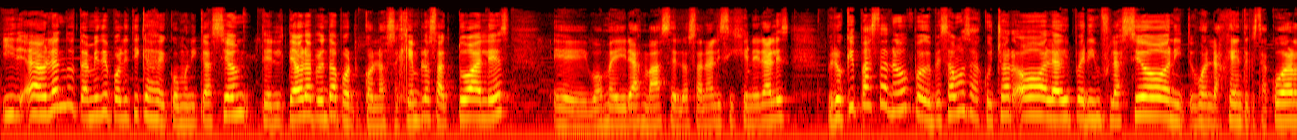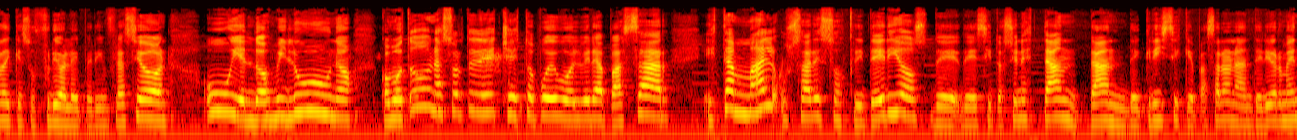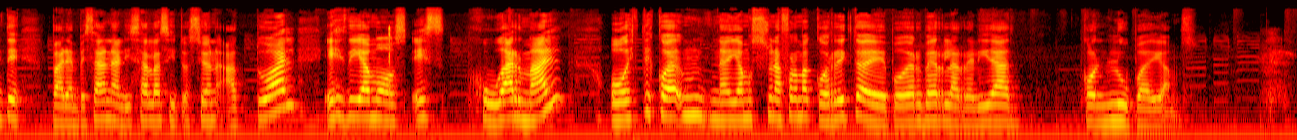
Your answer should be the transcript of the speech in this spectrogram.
Y hablando también de políticas de comunicación, te, te hago la pregunta por, con los ejemplos actuales, eh, vos me dirás más en los análisis generales, pero ¿qué pasa, no? Porque empezamos a escuchar, oh, la hiperinflación, y bueno, la gente que se acuerda y que sufrió la hiperinflación, uy, el 2001, como toda una suerte de, che, esto puede volver a pasar. ¿Está mal usar esos criterios de, de situaciones tan, tan de crisis que pasaron anteriormente para empezar a analizar la situación actual? ¿Es, digamos, es jugar mal? O este es una, digamos, es una forma correcta de poder ver la realidad con lupa, digamos.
